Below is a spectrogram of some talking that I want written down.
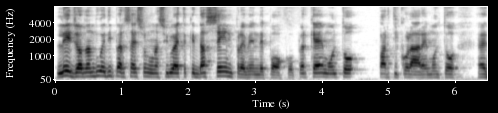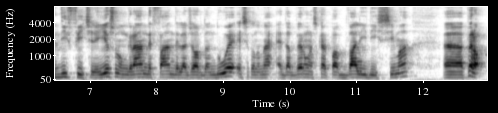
Le Jordan 2 di per sé sono una silhouette che da sempre vende poco perché è molto particolare, molto eh, difficile. Io sono un grande fan della Jordan 2 e secondo me è davvero una scarpa validissima, eh, però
